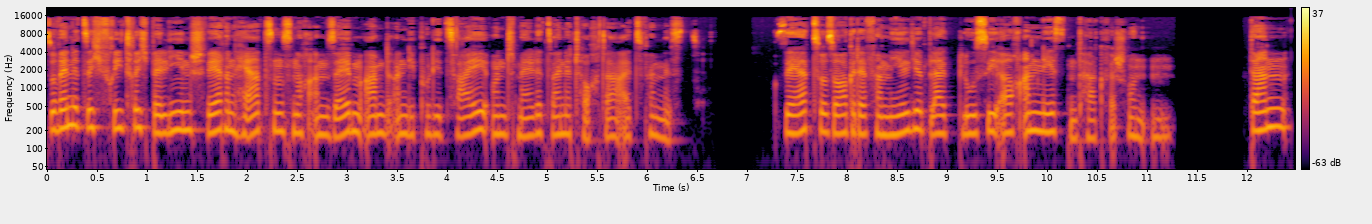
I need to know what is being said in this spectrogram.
So wendet sich Friedrich Berlin schweren Herzens noch am selben Abend an die Polizei und meldet seine Tochter als vermisst. Sehr zur Sorge der Familie bleibt Lucy auch am nächsten Tag verschwunden. Dann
